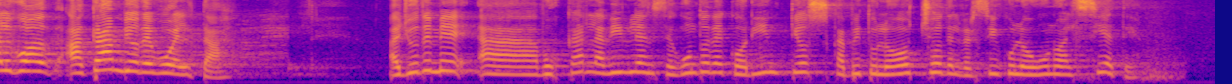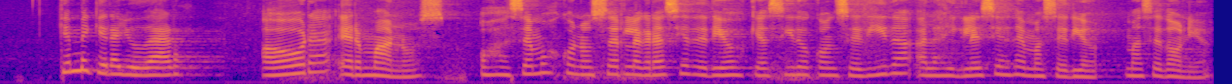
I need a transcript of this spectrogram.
algo a, cambio de vuelta. Ayúdeme a buscar la Biblia en 2 de Corintios capítulo 8 del versículo 1 al 7. ¿Quién me quiere ayudar? Ahora, hermanos, os hacemos conocer la gracia de Dios que ha sido concedida a las iglesias de Macedonia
